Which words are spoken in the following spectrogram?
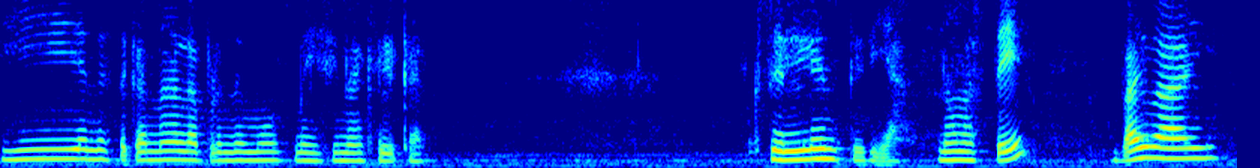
y en este canal aprendemos medicina angelical. Excelente día. Namaste. Bye bye.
